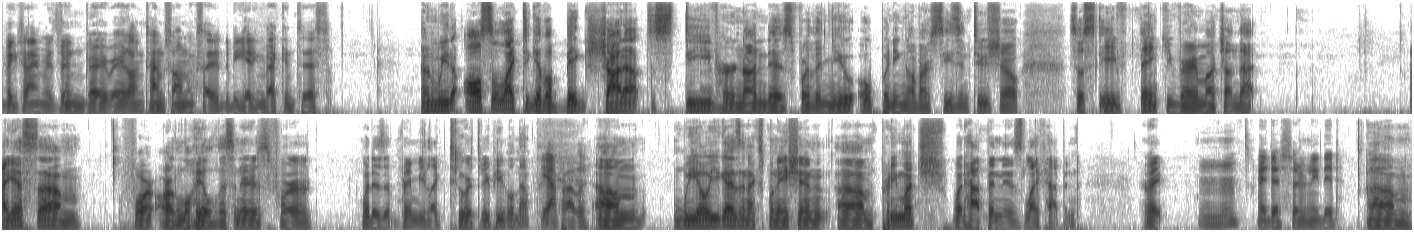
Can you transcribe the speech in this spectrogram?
Big time. It's been very, very long time, so I'm excited to be getting back into this. And we'd also like to give a big shout out to Steve Hernandez for the new opening of our season two show. So, Steve, thank you very much on that. I guess um, for our loyal listeners, for what is it, maybe like two or three people now? Yeah, probably. Um, we owe you guys an explanation. Um, pretty much what happened is life happened, right? Mm-hmm. I just certainly did. Um,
